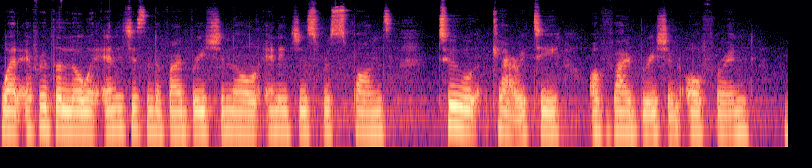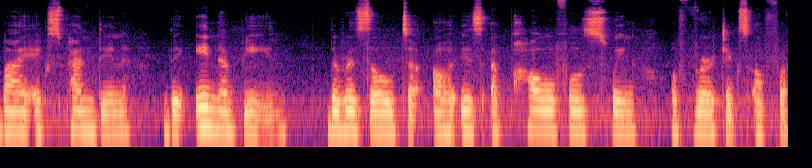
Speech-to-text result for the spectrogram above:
Whatever the lower energies and the vibrational energies respond to clarity of vibration offering by expanding the inner being. The result uh, is a powerful swing of vortex of uh,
